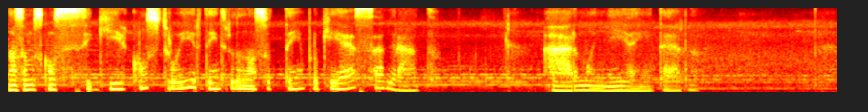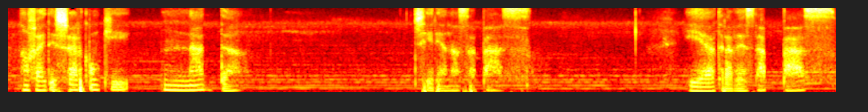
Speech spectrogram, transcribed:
nós vamos conseguir construir dentro do nosso templo que é sagrado a harmonia interna. Não vai deixar com que nada tire a nossa paz. E é através da paz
